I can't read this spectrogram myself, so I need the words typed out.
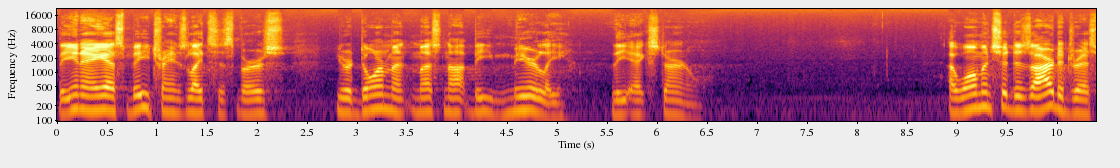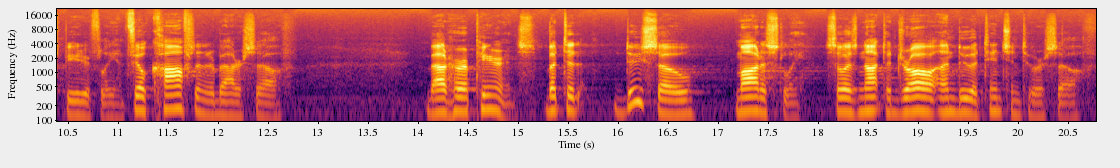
The NASB translates this verse Your adornment must not be merely the external. A woman should desire to dress beautifully and feel confident about herself, about her appearance, but to do so modestly so as not to draw undue attention to herself.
